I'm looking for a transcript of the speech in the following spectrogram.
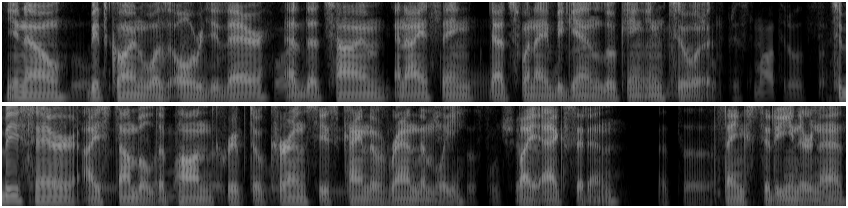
You know, Bitcoin was already there at that time, and I think that's when I began looking into it. To be fair, I stumbled upon cryptocurrencies kind of randomly, by accident thanks to the internet.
